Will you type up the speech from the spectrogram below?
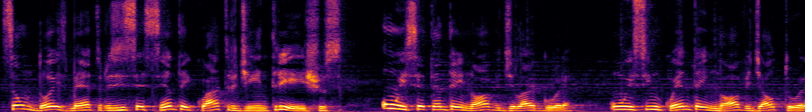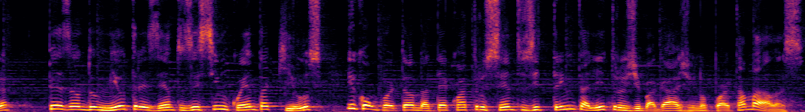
são 2 metros e 64 de entre-eixos, 1,79 de largura, 1,59 de altura, pesando 1.350 quilos e comportando até 430 litros de bagagem no porta-malas.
